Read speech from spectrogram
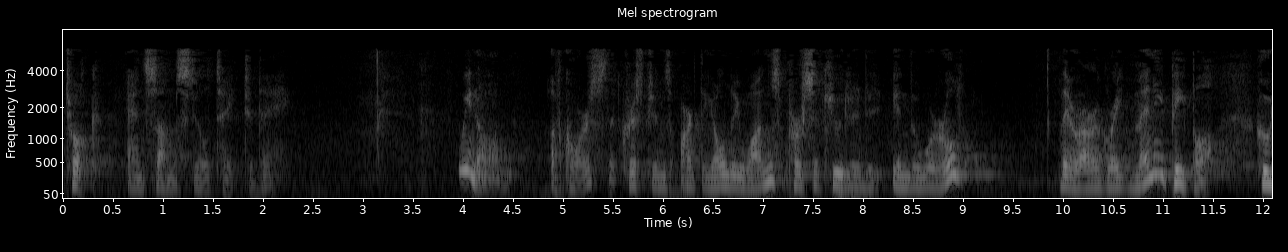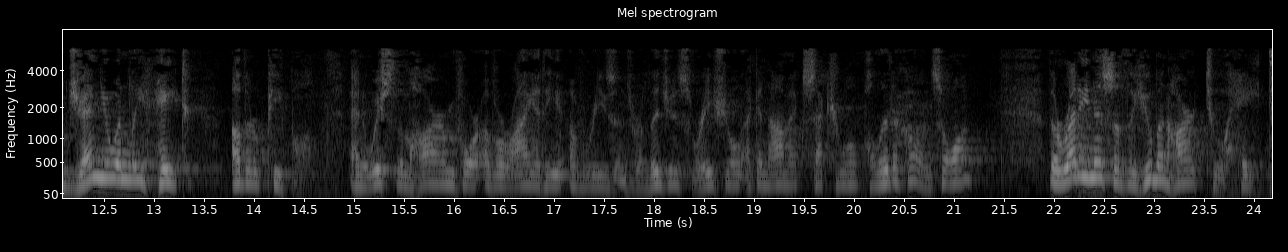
took and some still take today. We know, of course, that Christians aren't the only ones persecuted in the world. There are a great many people who genuinely hate other people and wish them harm for a variety of reasons religious, racial, economic, sexual, political, and so on. The readiness of the human heart to hate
